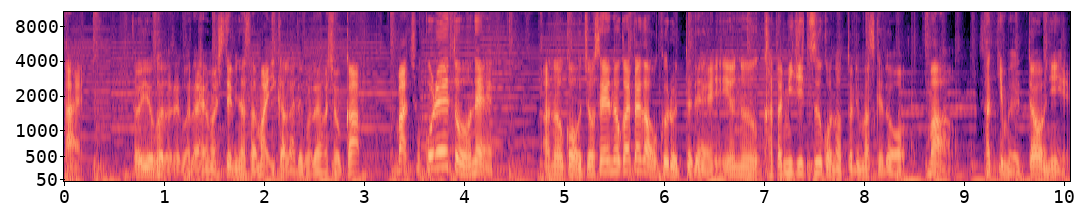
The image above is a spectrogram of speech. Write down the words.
はい。ということでございまして皆様いかがでございましょうか。まあチョコレートをねあのこう女性の方が送るってね片道通行になっておりますけどまあさっきも言ったように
